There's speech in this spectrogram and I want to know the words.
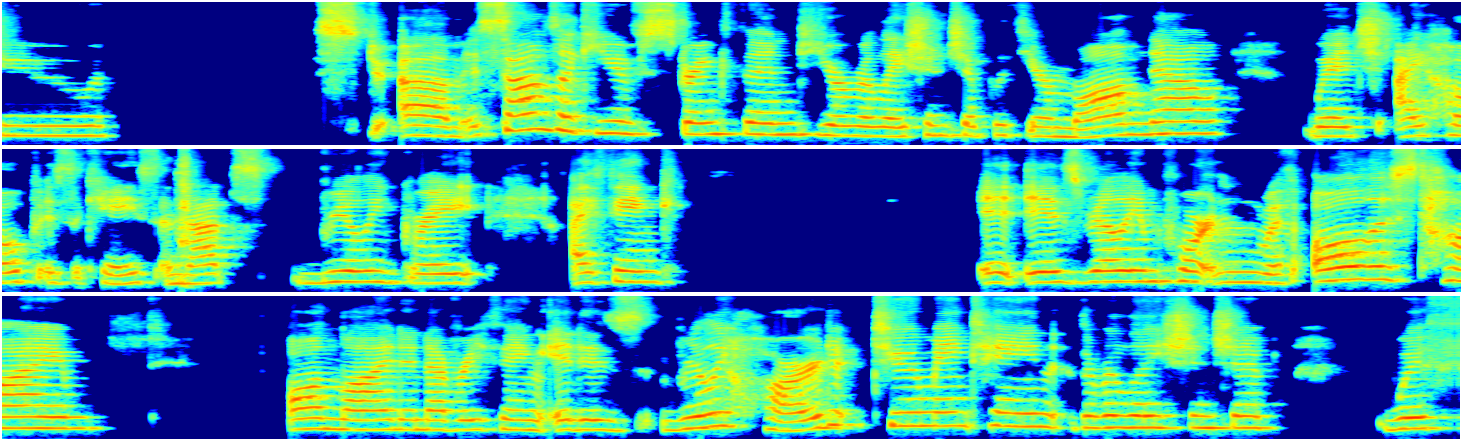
to um, it sounds like you've strengthened your relationship with your mom now which i hope is the case and that's really great i think it is really important with all this time online and everything. It is really hard to maintain the relationship with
